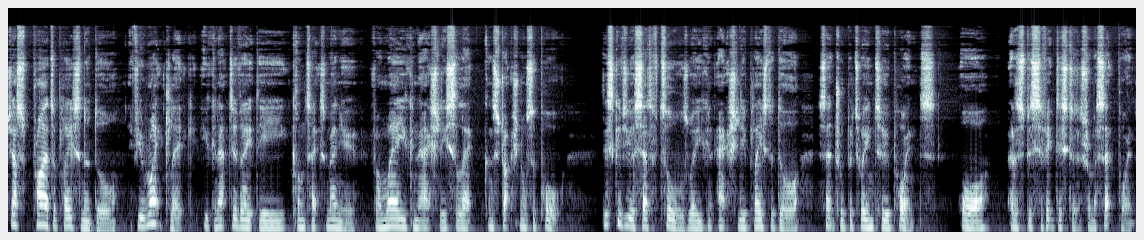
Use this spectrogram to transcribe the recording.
Just prior to placing a door, if you right click, you can activate the context menu from where you can actually select constructional support. This gives you a set of tools where you can actually place the door central between two points or at a specific distance from a set point.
